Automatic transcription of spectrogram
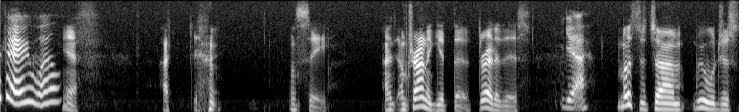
okay, well. Yeah. I let's see. I, I'm trying to get the thread of this. Yeah. most of the time we will just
